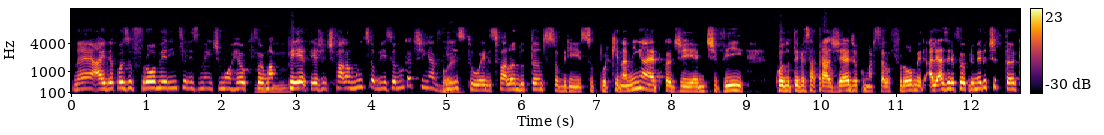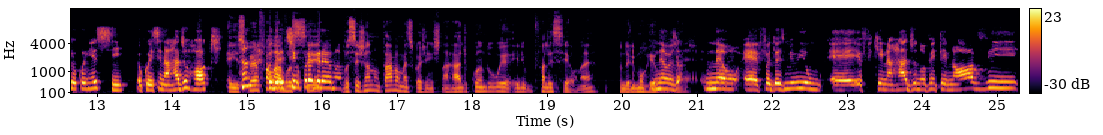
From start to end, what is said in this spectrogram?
né? Aí depois o Fromer, infelizmente, morreu, que foi Uhum. uma perda. E a gente fala muito sobre isso. Eu nunca tinha Foi. visto eles falando tanto sobre isso, porque na minha época de MTV, quando teve essa tragédia com o Marcelo Fromer, aliás, ele foi o primeiro titã que eu conheci. Eu conheci na Rádio Rock. É isso que eu ia Quando falar. ele tinha o você, programa. você já não estava mais com a gente na rádio quando ele faleceu, né? Quando ele morreu, Não, já- não é, foi 2001. É, eu fiquei na rádio 99,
